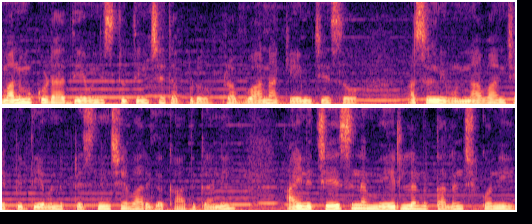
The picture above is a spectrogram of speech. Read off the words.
మనము కూడా దేవుని స్థుతించేటప్పుడు ప్రవ్వా నాకేమి చేసో అసలు నీవు ఉన్నావా? అని చెప్పి దేవుణ్ణి ప్రశ్నించేవారిగా కాదు కానీ ఆయన చేసిన మేర్లను తలంచుకొని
